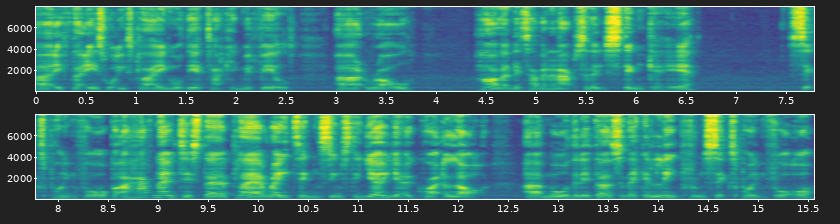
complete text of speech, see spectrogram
if that is what he's playing, or the attacking midfield role. Haaland is having an absolute stinker here. 6.4, but I have noticed their player rating seems to yo-yo quite a lot uh, more than it does, so they can leap from 6.4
